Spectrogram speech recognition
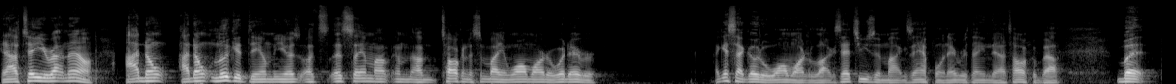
And I'll tell you right now, I don't I don't look at them. You know, let's let's say I'm I'm, I'm talking to somebody in Walmart or whatever. I guess I go to Walmart a lot because that's usually my example and everything that I talk about. But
